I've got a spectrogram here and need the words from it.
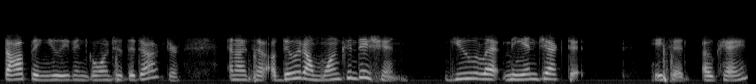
stopping you even going to the doctor. And I said, I'll do it on one condition. You let me inject it. He said, okay.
